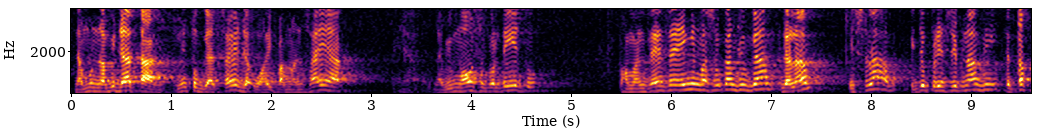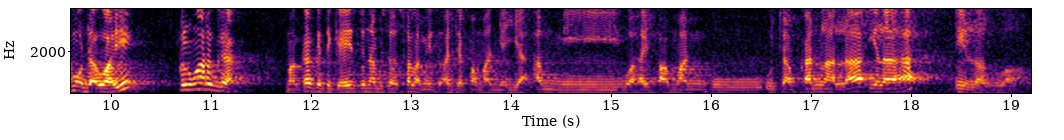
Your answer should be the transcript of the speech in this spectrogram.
Namun Nabi datang, ini tugas saya dakwahi paman saya. Ya, Nabi mau seperti itu. Paman saya saya ingin masukkan juga dalam Islam. Itu prinsip Nabi, tetap mau dakwahi keluarga. Maka ketika itu Nabi SAW itu ajak pamannya, ya ammi, wahai pamanku, ucapkanlah la ilaha illallah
